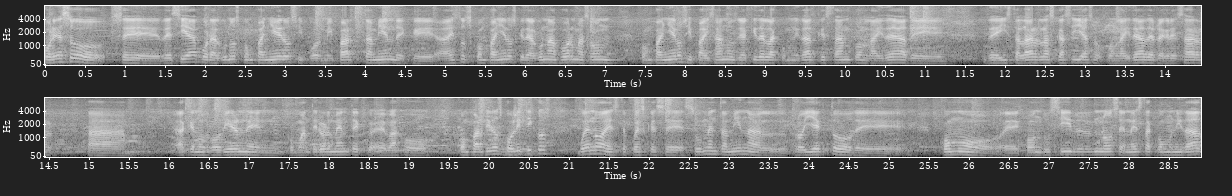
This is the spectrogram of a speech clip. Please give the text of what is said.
Por eso se decía por algunos compañeros y por mi parte también de que a estos compañeros que de alguna forma son compañeros y paisanos de aquí de la comunidad que están con la idea de instalar las casillas o con la idea de regresar a, a que nos gobiernen como anteriormente eh, bajo con partidos políticos, bueno, este, pues que se sumen también al proyecto de cómo eh, conducirnos en esta comunidad,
